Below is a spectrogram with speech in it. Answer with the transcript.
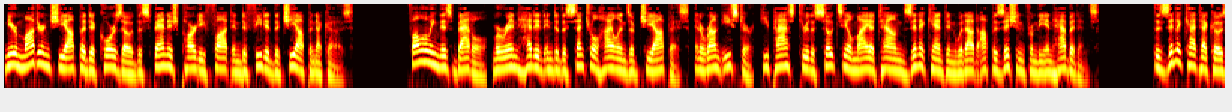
Near modern Chiapa de Corzo the Spanish party fought and defeated the Chiapanecos. Following this battle, Marin headed into the central highlands of Chiapas, and around Easter, he passed through the Tzotzil Maya town Zinacantan without opposition from the inhabitants. The Zinacantecos,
